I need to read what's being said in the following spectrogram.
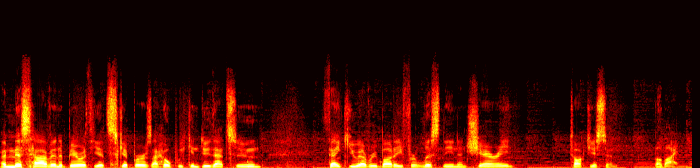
I miss having a beer with you at Skipper's. I hope we can do that soon. Thank you, everybody, for listening and sharing. Talk to you soon. Bye bye.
